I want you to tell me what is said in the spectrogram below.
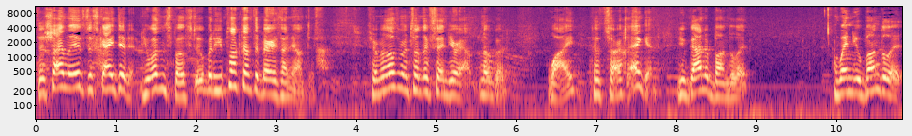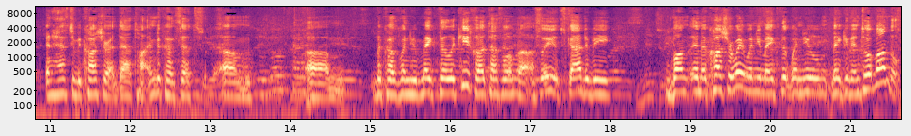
The shaila is, this guy did it. He wasn't supposed to, but he plucked off the berries on Yontif. So Rabbi Tzadok said, you're out. No good. Why? Because tzarech eged. You got to bundle it. When you bundle it, it has to be kosher at that time because that's um, um, because when you make the lekicha, it's got to be in a kosher way when you make the, when you make it into a bundle.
